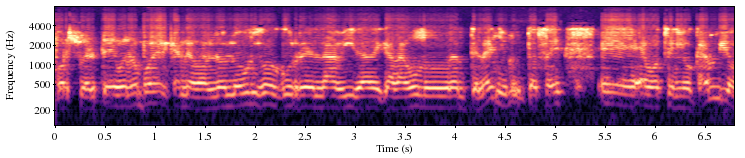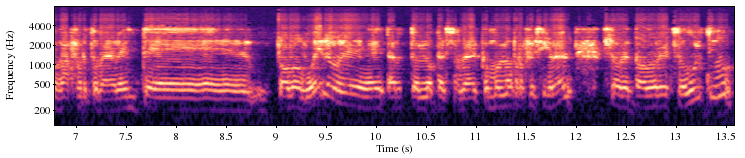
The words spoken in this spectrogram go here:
por suerte, bueno, pues el carnaval no es lo único que ocurre en la vida de cada uno durante el año. Entonces, eh, hemos tenido cambios, afortunadamente todo bueno, eh, tanto en lo personal como en lo profesional, sobre todo en esto último,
